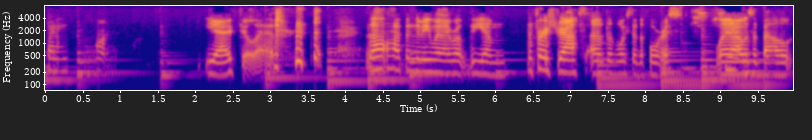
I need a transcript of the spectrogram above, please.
21. Yeah, I feel that. that happened to me when I wrote the um the first drafts of The Voice of the Forest when Yeah. I was about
